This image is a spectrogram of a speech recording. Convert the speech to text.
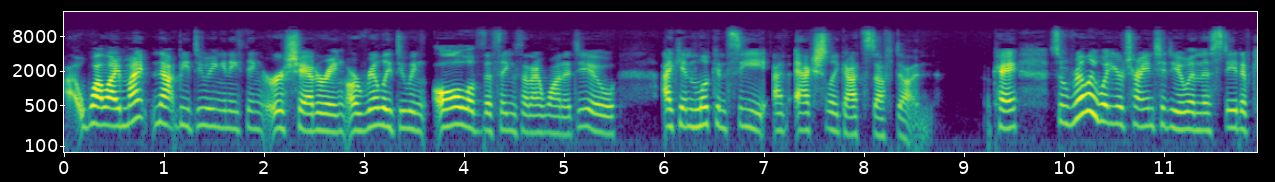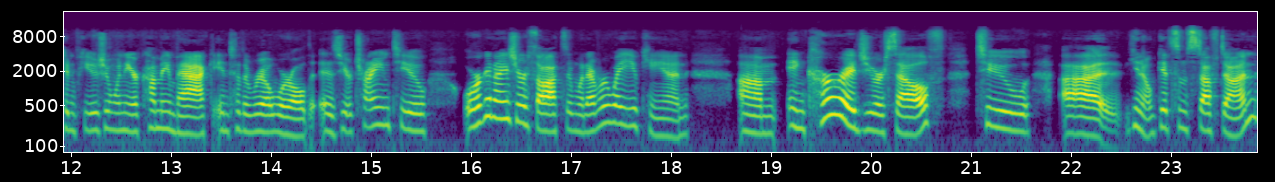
uh, while I might not be doing anything earth shattering or really doing all of the things that I want to do, I can look and see I've actually got stuff done. Okay, so really, what you're trying to do in this state of confusion when you're coming back into the real world is you're trying to organize your thoughts in whatever way you can, um, encourage yourself to, uh, you know, get some stuff done,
